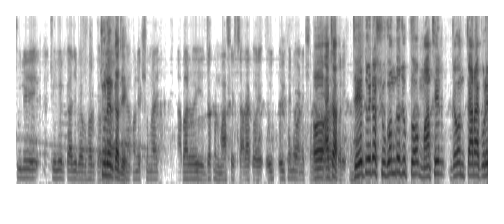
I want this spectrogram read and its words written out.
চুলে চুলের কাজে ব্যবহার করা চুলের কাজে? অনেক সময় আবার ওই যখন মাছের চারা করে ওই ওইখানে অনেক সময় আচ্ছা যেহেতু এটা সুগন্ধযুক্ত মাছের যখন চারা করে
